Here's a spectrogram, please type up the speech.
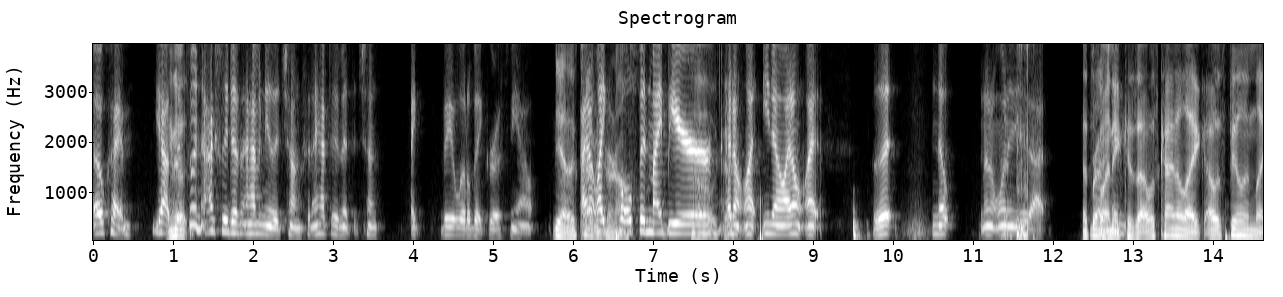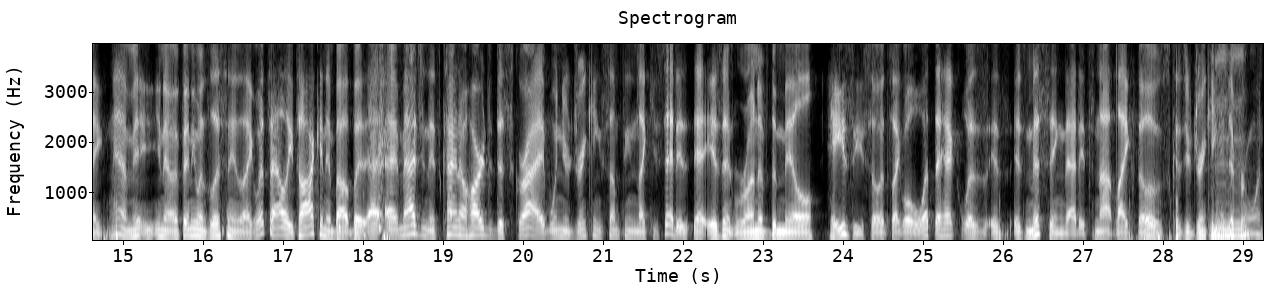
Okay. Yeah, You know- this one actually doesn't have any of the chunks, and I have to admit the chunks, I, they a little bit gross me out. Yeah, they're I don't of like pulp off. in my beer. Oh, okay. I don't like, you know, I don't like. Ugh. nope, I don't want any of that. That's Right. funny because I was kind of like I was feeling like, yeah, me- you know, if anyone's listening, like, what's Ally talking about? But I, I imagine it's kind of hard to describe when you're drinking something like you said it, that isn't run of the mill hazy. So it's like, well, what the heck was is is missing that it's not like those because you're drinking Mhm. a different one.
